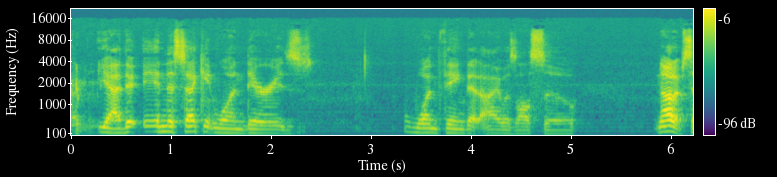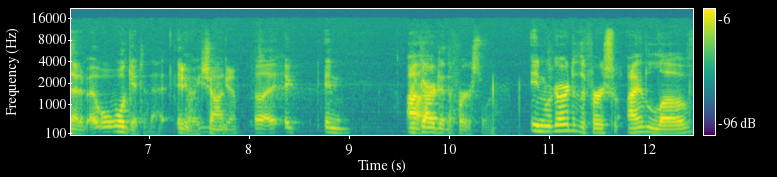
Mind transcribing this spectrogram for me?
second movie. Yeah, there, in the second one, there is one thing that I was also not upset about. We'll- get to that. Anyway, Sean, uh, in Uh, regard to the first one, In regard to the first one, I love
